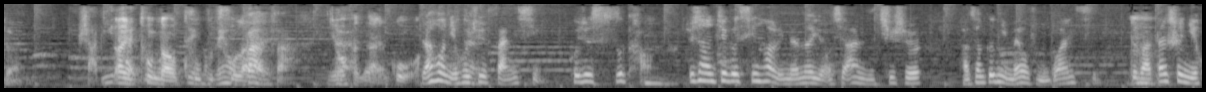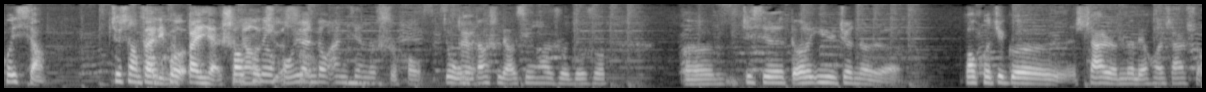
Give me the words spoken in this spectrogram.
对，傻逼太痛到哭不出来，办法，你又很难过。然后你会去反省，会去思考。就像这个信号里面的有些案子，其实好像跟你没有什么关系，对吧？但是你会想。就像包括包括那个红源洞案件的时候，就我们当时聊信号的时候，就是说，呃，这些得了抑郁症的人，包括这个杀人的连环杀手，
